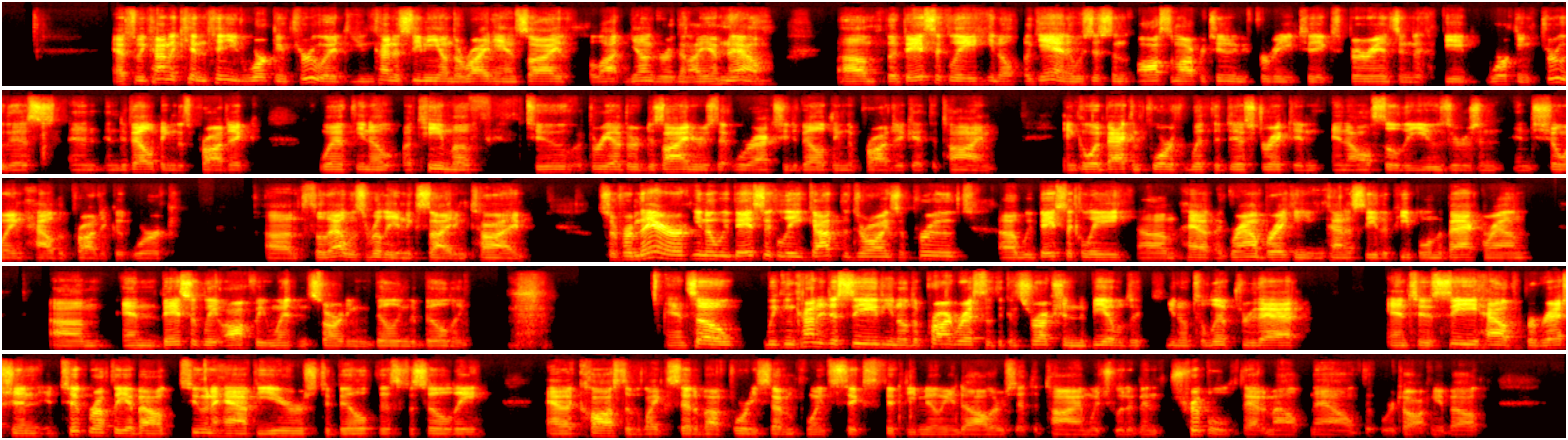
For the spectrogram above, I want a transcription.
As we kind of continued working through it, you can kind of see me on the right-hand side, a lot younger than I am now. Um, but basically, you know, again, it was just an awesome opportunity for me to experience and to be working through this and, and developing this project with, you know, a team of two or three other designers that were actually developing the project at the time and going back and forth with the district and, and also the users and, and showing how the project could work. Um, so that was really an exciting time. So from there, you know, we basically got the drawings approved. Uh, we basically um, had a groundbreaking. You can kind of see the people in the background. Um, and basically off we went and starting building the building. And so we can kind of just see, you know, the progress of the construction to be able to, you know, to live through that and to see how the progression, it took roughly about two and a half years to build this facility at a cost of, like I said, about $47.650 million at the time, which would have been triple that amount now that we're talking about.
